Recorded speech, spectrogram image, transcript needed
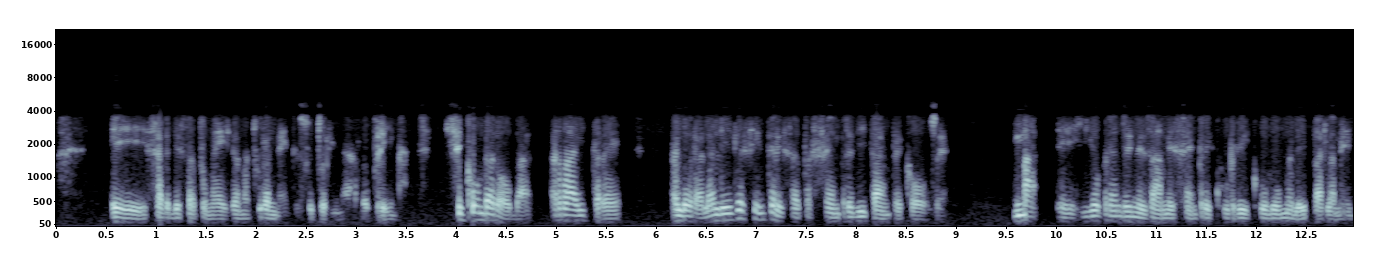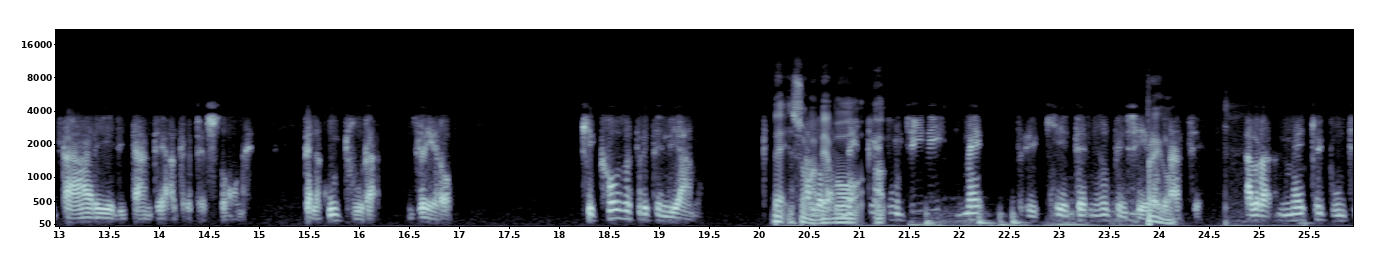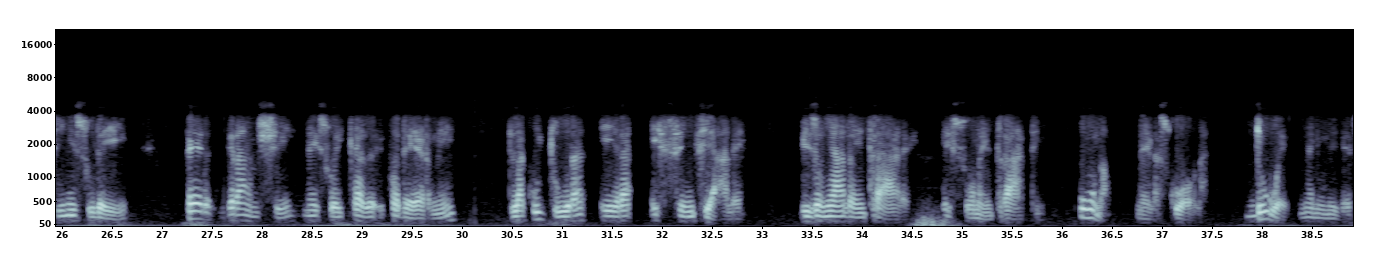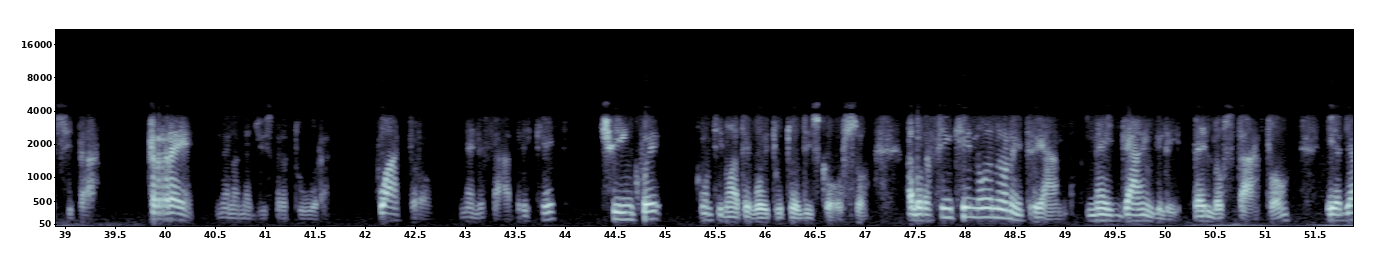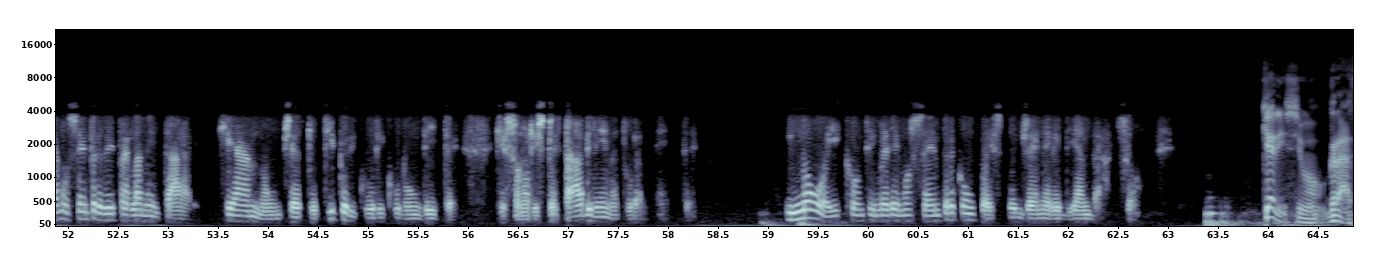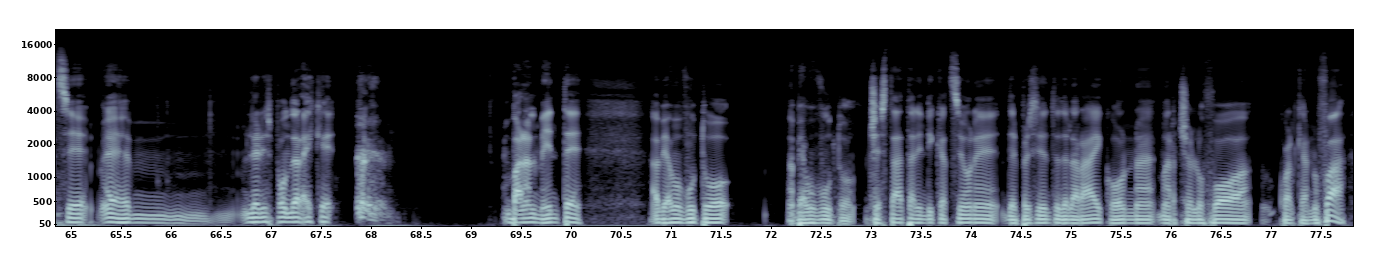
e sarebbe stato meglio naturalmente sottolinearlo prima. Seconda roba, Rai 3. Allora, la Lega si è interessata sempre di tante cose, ma eh, io prendo in esame sempre il curriculum dei parlamentari e di tante altre persone. Per la cultura, zero. Che cosa pretendiamo? Beh, insomma, allora, abbiamo... metto i puntini, met- eh, termino il pensiero, Prego. grazie. Allora, metto i puntini sulle i. Per Gramsci, nei suoi quaderni, la cultura era essenziale, bisognava entrare e sono entrati. Uno, nella scuola, due, nell'università, tre, nella magistratura, quattro, nelle fabbriche, cinque, continuate voi tutto il discorso. Allora, finché noi non entriamo nei gangli dello Stato e abbiamo sempre dei parlamentari che hanno un certo tipo di curriculum vitae, che sono rispettabili naturalmente, noi continueremo sempre con questo genere di andazzo. Chiarissimo, grazie. Ehm, le risponderei che banalmente abbiamo avuto, abbiamo avuto, c'è stata l'indicazione del presidente della RAI con Marcello Foa qualche anno fa.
